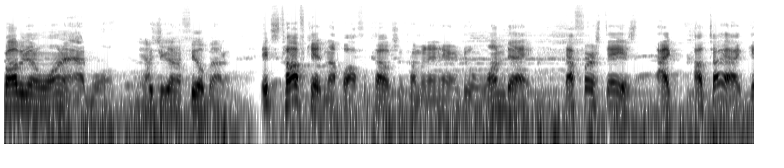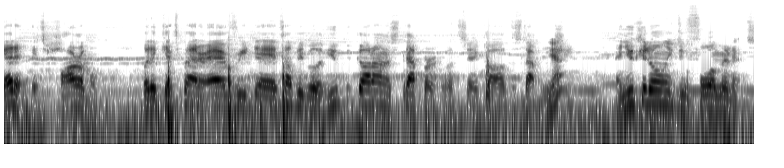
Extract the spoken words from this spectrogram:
Probably going to want to add more Yeah. because you're going to feel better. it's tough getting up off the couch and coming in here and doing one day. That first day is, I, I'll tell you, I get it. It's horrible, but it gets better every day. I tell people if you got on a stepper, let's say call it the stepper Yeah. machine, and you could only do four minutes.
